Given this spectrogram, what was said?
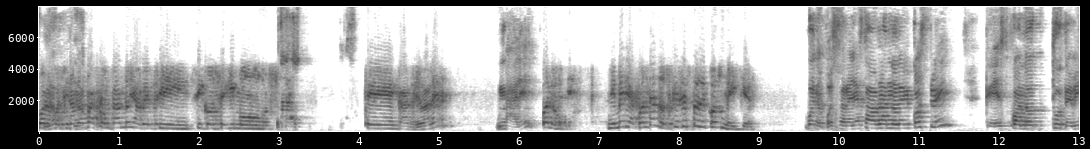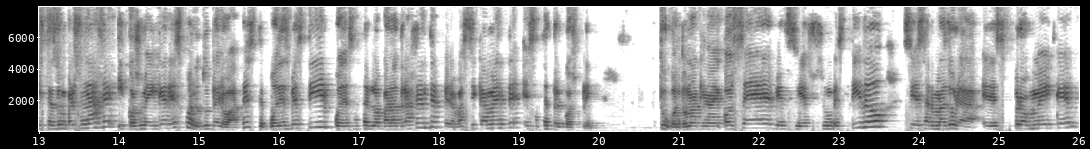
Bueno, No, pues si no nos vas contando y a ver si, si conseguimos que cargue, ¿vale? Vale. Bueno, Nimeria, cuéntanos, ¿qué es esto de Cosmaker? Bueno, pues ahora ya estaba hablando del cosplay, que es cuando tú te vistes de un personaje y cosmaker es cuando tú te lo haces. Te puedes vestir, puedes hacerlo para otra gente, pero básicamente es hacerte el cosplay. Tú con tu máquina de coser, bien si es un vestido, si es armadura, es prop maker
